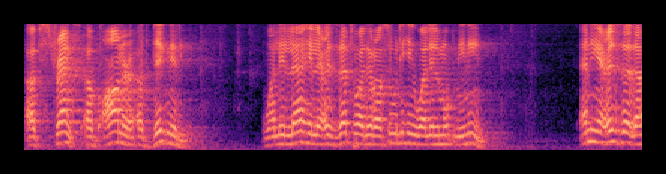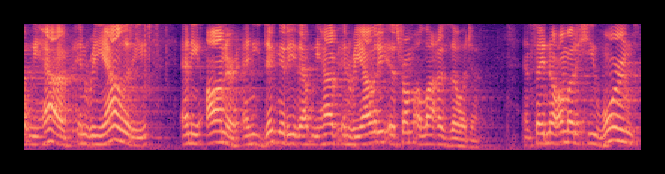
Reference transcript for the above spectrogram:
of strength, of honor, of dignity. وَلِلَّهِ الْعِزَّةُ وَلِرَسُولِهِ وَلِلْمُؤْمِنِينَ any izzah that we have in reality, any honor, any dignity that we have in reality is from Allah Azza wa. And Sayyidina Umar, he warned,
